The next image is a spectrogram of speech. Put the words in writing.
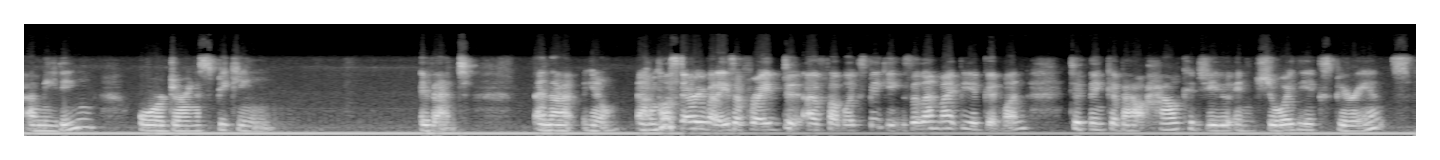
a meeting or during a speaking event. And that, you know, almost everybody's afraid to, of public speaking. So that might be a good one to think about how could you enjoy the experience,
